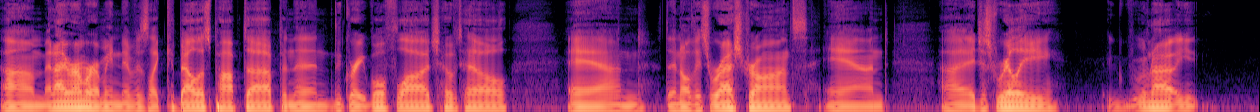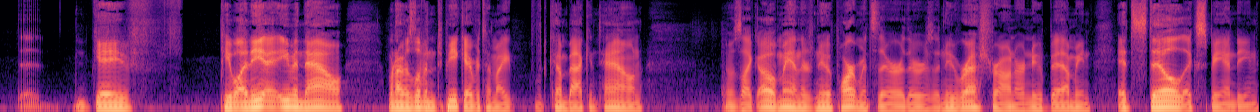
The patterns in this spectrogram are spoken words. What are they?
Um, and I remember, I mean, it was like Cabela's popped up, and then the Great Wolf Lodge Hotel, and then all these restaurants, and uh, it just really when I uh, gave people, and even now, when I was living in Topeka, every time I would come back in town, it was like, oh man, there's new apartments there. Or there's a new restaurant or a new bed. I mean, it's still expanding,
